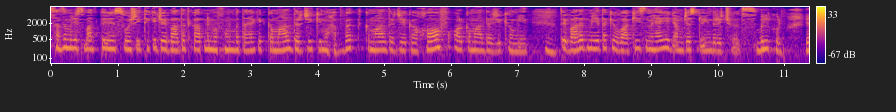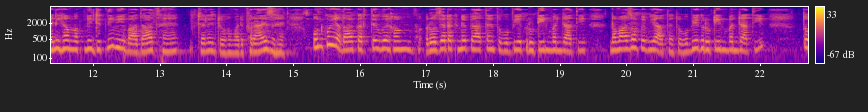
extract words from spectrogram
سازا مجھے اس بات پہ سوچ رہی تھی کہ جو عبادت کا آپ نے مفہوم بتایا کہ کمال درجے کی محبت کمال درجے کا خوف اور کمال درجے کی امید۔ تو عبادت میں یہ تھا کہ واقعی اس میں ہے یہ جسٹ ڈوئنگ دا ریچولس بالکل۔ یعنی ہم اپنی جتنی بھی عبادات ہیں چلے جو ہمارے فرائض ہیں ان کو ہی ادا کرتے ہوئے ہم روزے رکھنے پہ آتے ہیں تو وہ بھی ایک روٹین بن جاتی ہے۔ نمازوں پہ بھی آتے ہیں تو وہ بھی ایک روٹین بن جاتی ہے۔ تو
